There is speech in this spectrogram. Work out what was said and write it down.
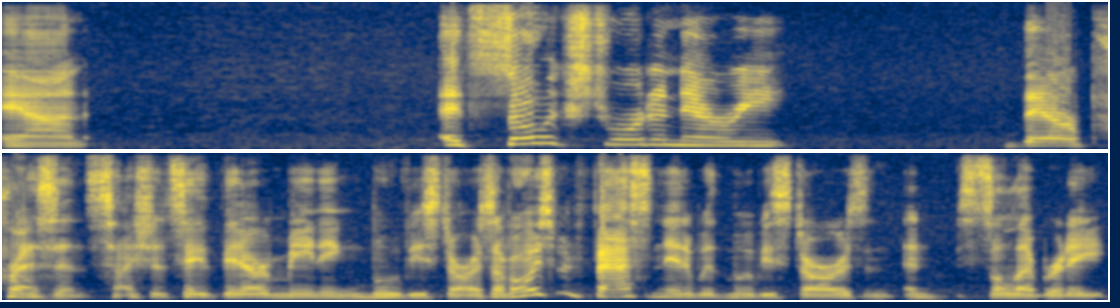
And it's so extraordinary their presence. I should say their meaning movie stars. I've always been fascinated with movie stars and, and celebrity.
